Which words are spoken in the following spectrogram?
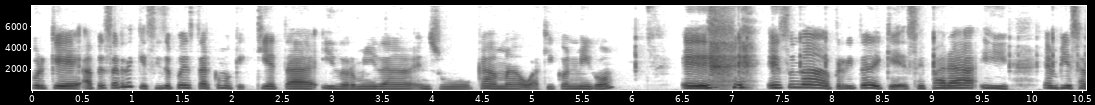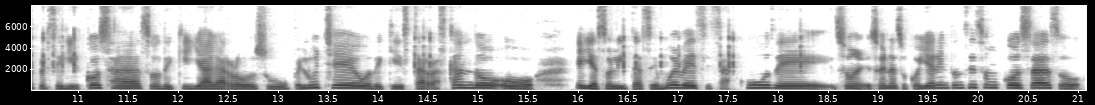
porque a pesar de que sí se puede estar como que quieta y dormida en su cama o aquí conmigo, eh, es una perrita de que se para y empieza a perseguir cosas o de que ya agarró su peluche o de que está rascando o ella solita se mueve, se sacude, suena su collar, entonces son cosas o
